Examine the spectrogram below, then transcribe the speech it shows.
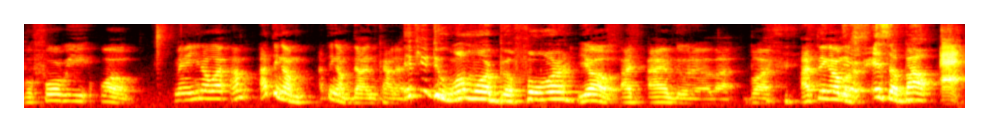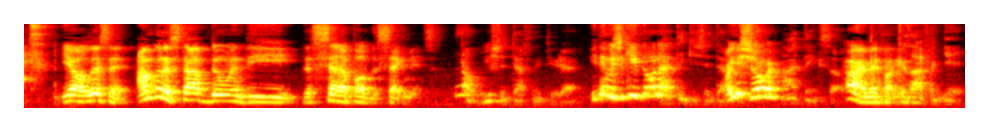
before we, well, man, you know what? I'm. I think I'm. I think I'm done. Kind of. If you do one more before, Yo, I, I am doing it a lot, but I think I'm. A, it's about at. yo, listen, I'm gonna stop doing the the setup of the segments. No, you should definitely do that. You think we should keep doing that? I think you should. Are you sure? I think so. All right, man. Fuck Because. I forget.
